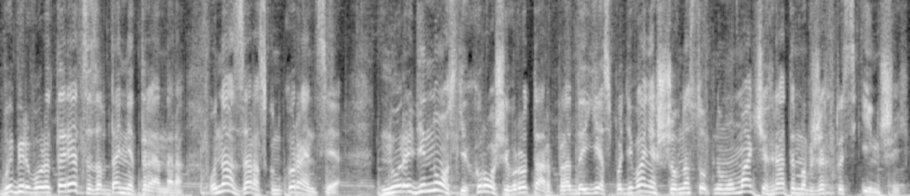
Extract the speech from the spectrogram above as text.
Вибір воротаря це завдання тренера. У нас зараз конкуренція. Ну, Редіновський, хороший воротар, правда, є сподівання, що в наступному матчі гратиме вже хтось інший.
